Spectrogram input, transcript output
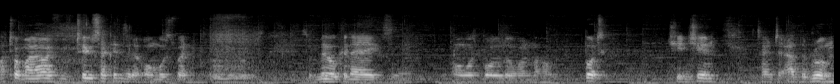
I took my eye for two seconds and it almost went some milk and eggs and almost boiled over in my mouth. But chin chin, time to add the rum.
